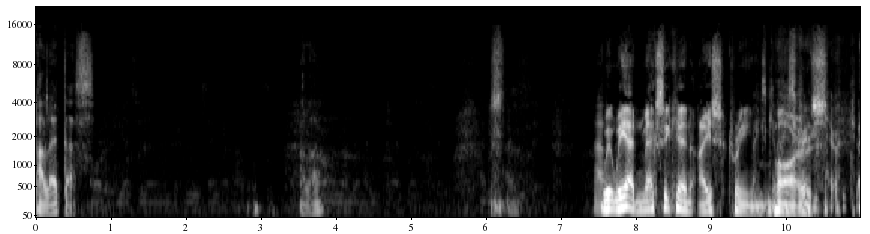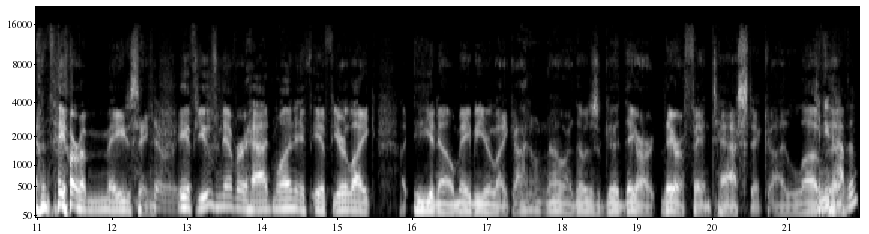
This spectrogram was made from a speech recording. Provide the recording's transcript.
paletas. Hello. We, we had Mexican ice cream Mexican ice cream. bars, we go. and they are amazing. Really if you've never had one, if if you're like, uh, you know, maybe you're like, I don't know, are those good? They are. They are fantastic. I love. Can you have them?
